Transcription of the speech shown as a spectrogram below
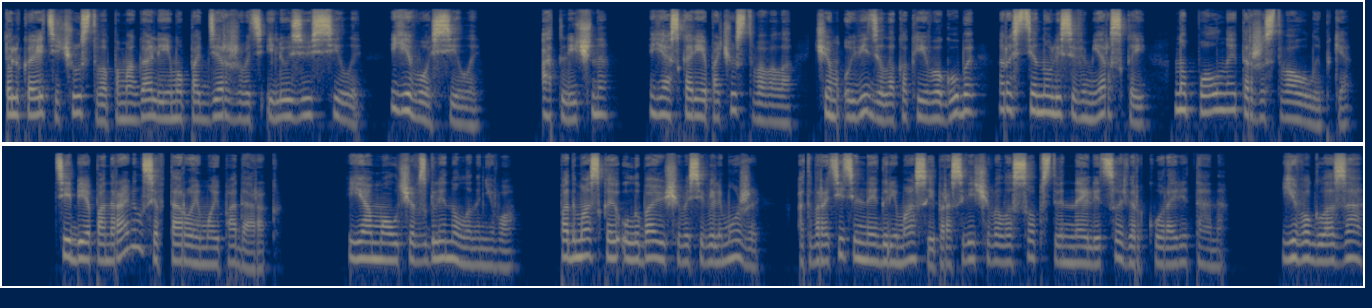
Только эти чувства помогали ему поддерживать иллюзию силы, его силы. Отлично. Я скорее почувствовала, чем увидела, как его губы растянулись в мерзкой, но полной торжества улыбке. «Тебе понравился второй мой подарок?» Я молча взглянула на него. Под маской улыбающегося вельможи отвратительной гримасой просвечивало собственное лицо Веркура Ритана. Его глаза,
